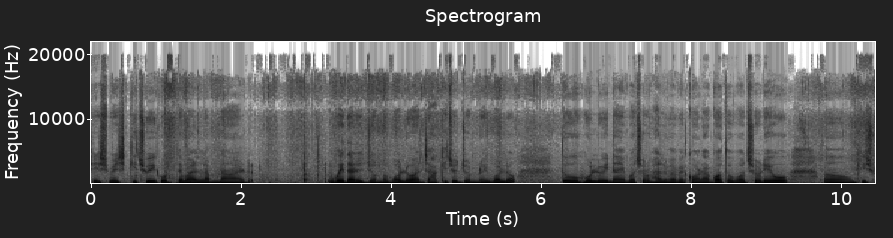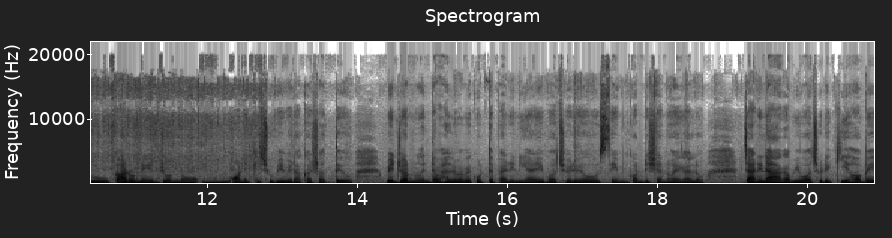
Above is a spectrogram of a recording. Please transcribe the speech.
শেষমেশ কিছুই করতে পারলাম না। আর ওয়েদারের জন্য বলো, আর যা কিছুর জন্যই বলো। তো হলোই না এবছর ভালোভাবে করা। গত বছরেও কিছু কারণের জন্য অনেক কিছু ভেবে রাখা সত্ত্বেও মেয়ের জন্মদিনটা ভালোভাবে করতে পারিনি। আর এবছরেও সেম কন্ডিশন হয়ে গেল। জানি না আগামী বছরে কি হবে।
